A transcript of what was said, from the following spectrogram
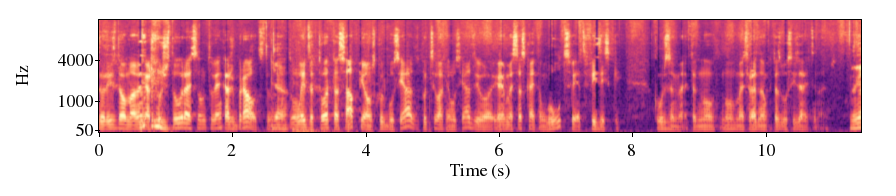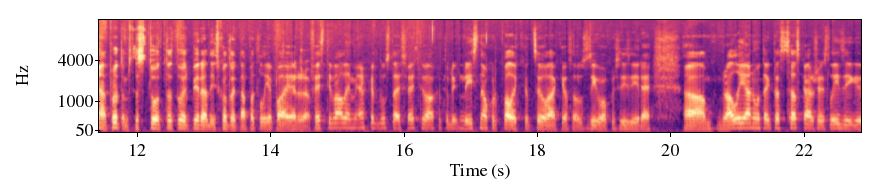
tur izdomā vienkārši, kurš stūrēs, un tu vienkārši brauc. Tu, Jā. un līdz ar to tas apjoms, kur, būs jā, kur cilvēkiem būs jādzīvo, ja mēs saskaitām gultas vietas fiziski, kur zemē, tad nu, nu, mēs redzam, ka tas būs izaicinājums. Nu, jā, protams, tas to, to, to ir pierādījis kaut vai tāpat Lietpā ar festivāliem. Jā, kad uzstājas festivāli, ka tur īstenībā nav kur palikt, kad cilvēki jau savus dzīvokļus izīrē. Um, Rallijā noteikti tas saskārušies līdzīgi,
